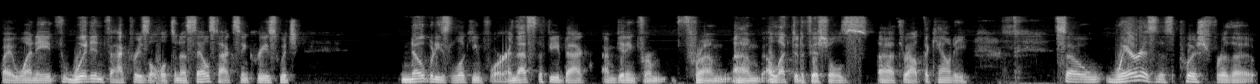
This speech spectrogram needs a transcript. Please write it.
by one eighth would in fact result in a sales tax increase, which nobody's looking for, and that's the feedback I'm getting from from um, elected officials uh, throughout the county. So where is this push for the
